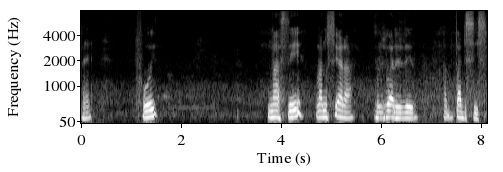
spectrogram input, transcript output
né? Foi nascer lá no Ceará, no Juazeiro, lá do Padre Cício,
